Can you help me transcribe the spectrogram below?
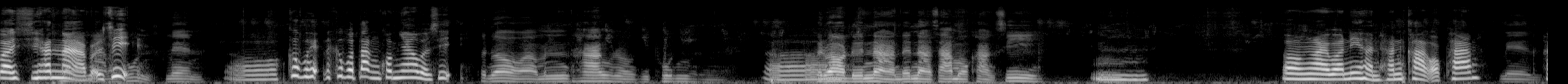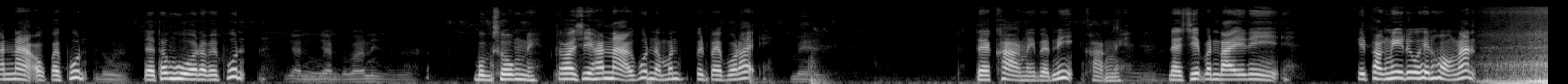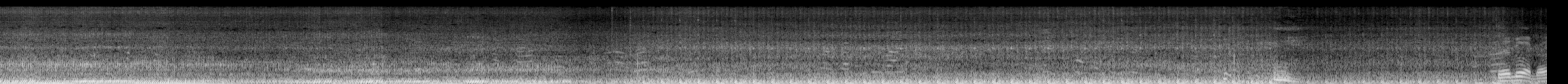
ว่าสิหันหน้าไปสิแม่นอ๋อคือบ่เฮ็ดคือบ่ตั้งความยาวแบบสิเพิ่นว่าว่ามันทางเพิ่นว่ากี่พุ่นอ๋อเพิ่นว่าเดินหน้าเดินหน้าสามออกข้างซี่อืมก็ง่ายว่านี่หันหันขางออกทางแม่นหันหน้าออกไปพุ่นโดยแต่ทั้งหัวน่ะไปพุ่นยันยันประมาณนี้นะเบิ่งทรงนี่ถ้าว่าสิหันหน้าไปพุ่นน่ะมันเป็นไปบ่ได้แม่นแต่ข้างในแบบนี้ข้างนี่แต่ชิปบันไดนี่ เฮ็ดผังนี่ดูเห็ดหองนั่นได้รวดเหร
